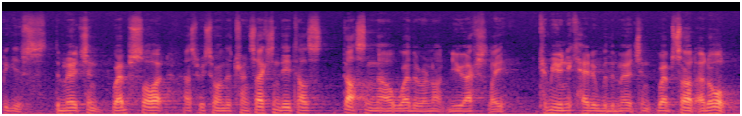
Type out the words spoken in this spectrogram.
because the merchant website, as we saw in the transaction details, doesn't know whether or not you actually communicated with the merchant website at all.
